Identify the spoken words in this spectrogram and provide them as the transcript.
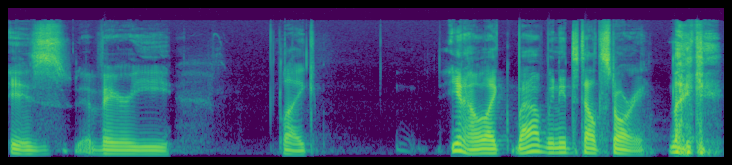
is very like you know like well we need to tell the story like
